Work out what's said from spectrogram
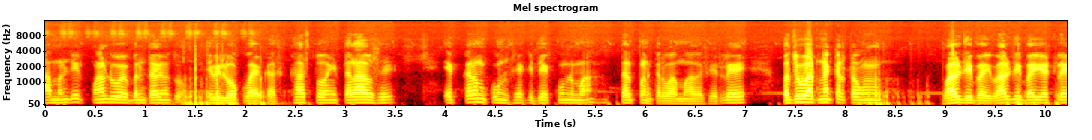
આ મંદિર પાંડવોએ બંધાવ્યું હતું એવી લોકવાયકા છે. ખાસ તો અહીં તળાવ છે એક કરમકુંડ છે કે જે કુંડમાં તર્પણ કરવામાં આવે છે. એટલે વધુ વાત ન કરતા હું વાલજીભાઈ વાલજીભાઈ એટલે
